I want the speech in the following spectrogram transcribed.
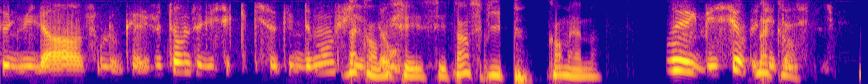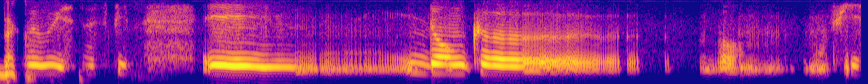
celui-là sur lequel je tombe, celui qui s'occupe de mon fils. D'accord, mais c'est un SPIP quand même. Oui, bien sûr que c'est un SPIP. D'accord. Oui, oui c'est un SPIP. Et donc, euh, bon, mon fils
